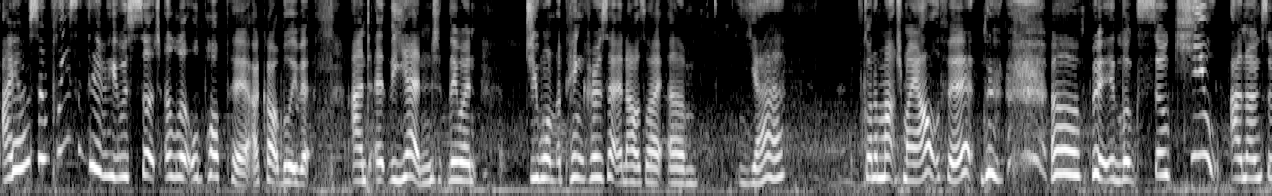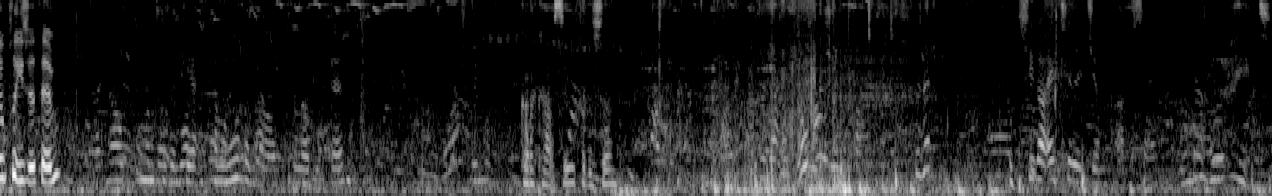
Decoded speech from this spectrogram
I am so pleased with him. He was such a little poppet. I can't believe it. And at the end they went do you want a pink rosette and I was like um yeah gonna match my outfit. oh, but it looks so cute and I'm so pleased with him. God, I can't see for the sun. She got into the jump off set. Right.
